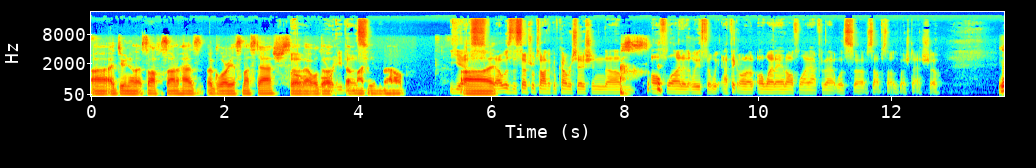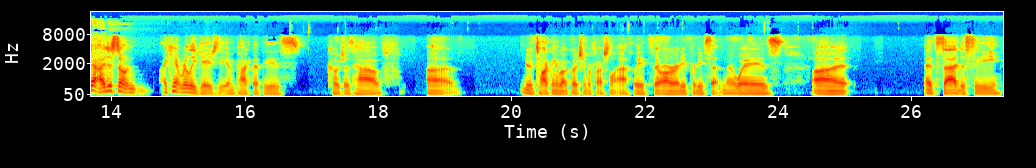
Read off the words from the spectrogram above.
Uh, I do know that Sal Fasano has a glorious mustache, so Oh, that will Lord, he that does. might be able to help. Yes, Uh, that was the central topic of conversation um, offline, and at least I think on online and offline after that was uh, mustache. So. Yeah, I just don't. I can't really gauge the impact that these coaches have. Uh, you're talking about coaching professional athletes; they're already pretty set in their ways. Uh, it's sad to see,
